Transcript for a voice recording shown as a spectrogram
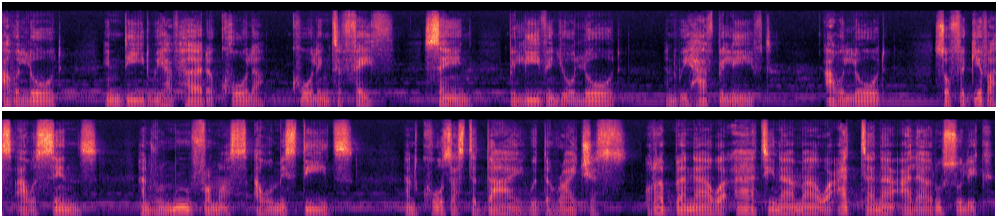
Our Lord, indeed we have heard a caller calling to faith, saying, Believe in your Lord, and we have believed. Our Lord, so forgive us our sins and remove from us our misdeeds and cause us to die with the righteous. ربنا وآتنا ما وعدتنا على رسلك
